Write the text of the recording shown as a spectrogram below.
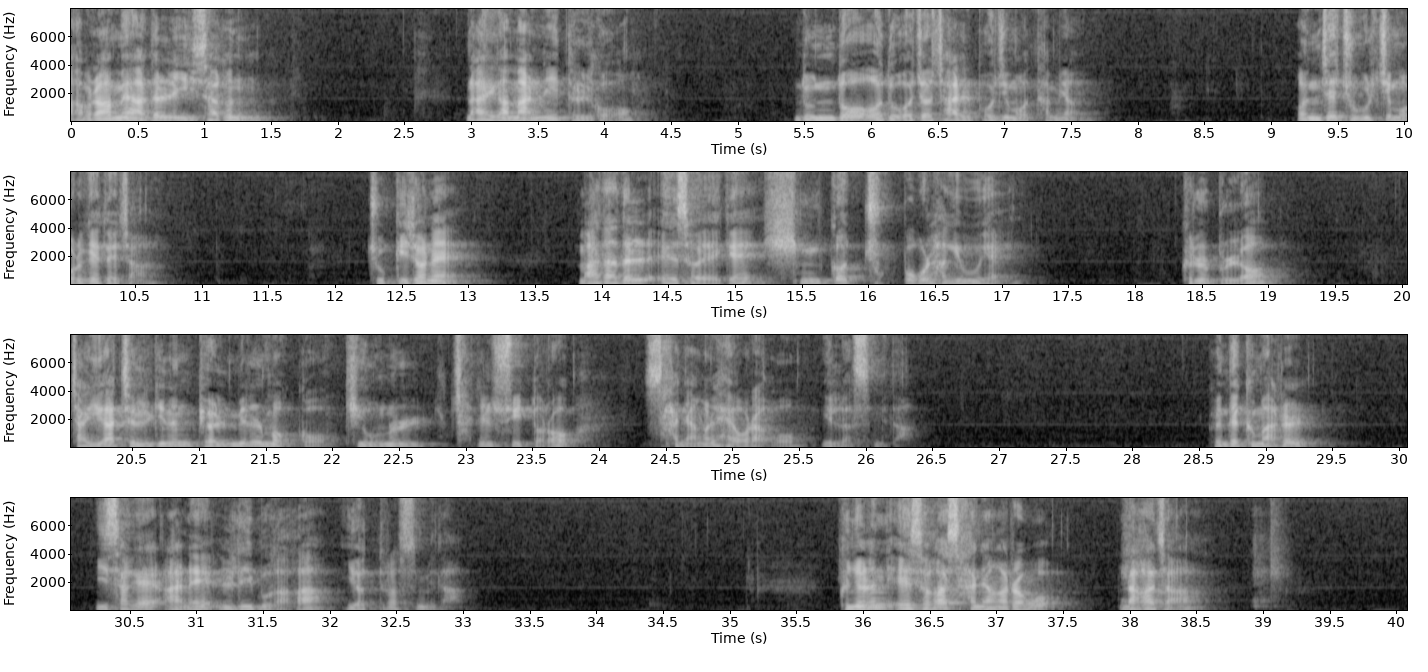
아브라함의 아들 이삭은 나이가 많이 들고 눈도 어두워져 잘 보지 못하며 언제 죽을지 모르게 되자 죽기 전에 맏아들 에서에게 힘껏 축복을 하기 위해 그를 불러 자기가 즐기는 별미를 먹고 기운을 차릴 수 있도록 사냥을 해오라고 일렀습니다. 그런데 그 말을 이삭의 아내 리브가가 엿들었습니다. 그녀는 에서가 사냥하라고 나가자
